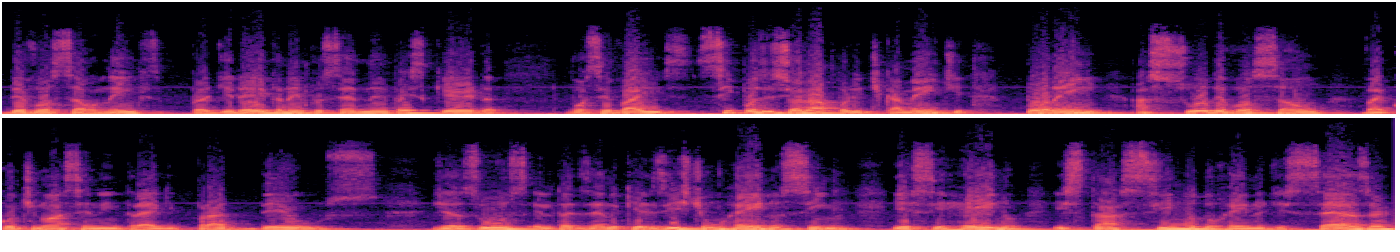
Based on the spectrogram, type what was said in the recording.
devoção nem para a direita, nem para o centro, nem para a esquerda. Você vai se posicionar politicamente, porém a sua devoção vai continuar sendo entregue para Deus. Jesus ele está dizendo que existe um reino sim, e esse reino está acima do reino de César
